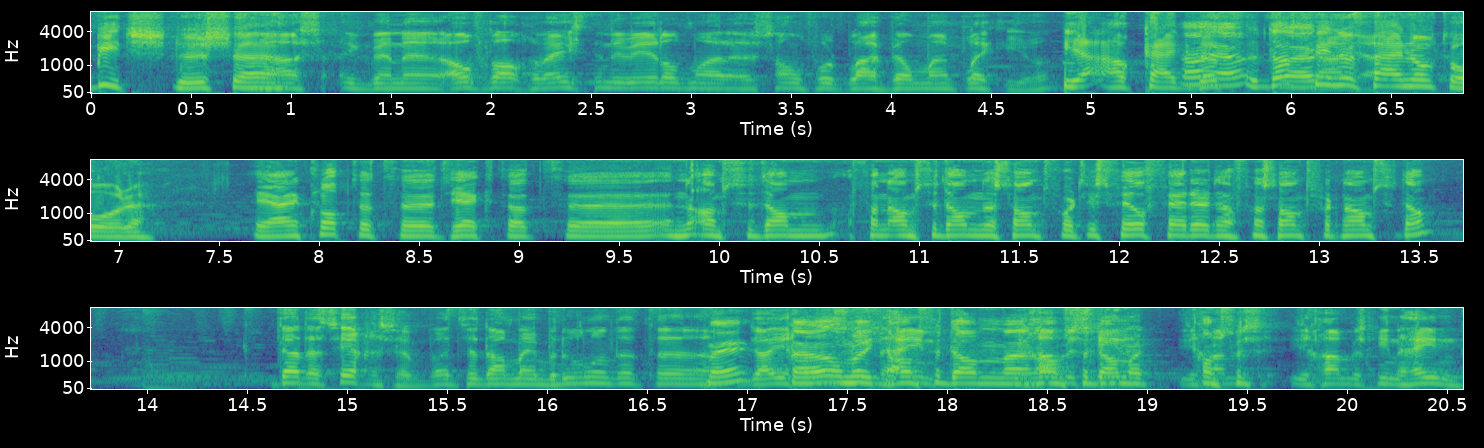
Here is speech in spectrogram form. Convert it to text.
Beach. Dus, ja, ik ben overal geweest in de wereld, maar Zandvoort blijft wel mijn plekje, hoor. Ja, oh, kijk, oh, dat, ja? dat vinden we fijn om te horen. Ja, en klopt het, Jack, dat een Amsterdam, van Amsterdam naar Zandvoort is veel verder dan van Zandvoort naar Amsterdam? Ja, dat zeggen ze. Wat ze daarmee bedoelen, dat... Uh, nee? ja, je gaat uh, omdat je Amsterdam... Je, Amsterdam, misschien, je, gaat misschien, je gaat misschien heen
